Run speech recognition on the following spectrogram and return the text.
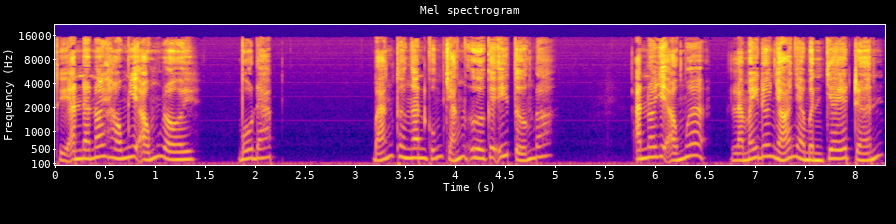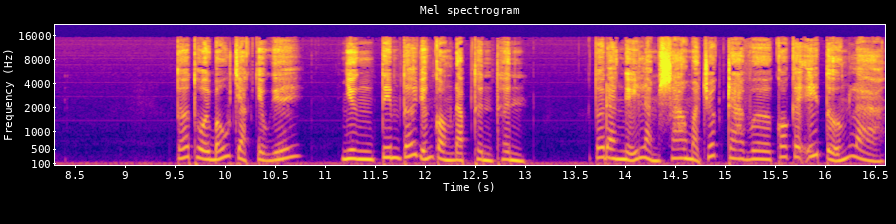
Thì anh đã nói không với ổng rồi. Bố đáp. Bản thân anh cũng chẳng ưa cái ý tưởng đó. Anh nói với ổng á là mấy đứa nhỏ nhà mình chơi ở trển. Tớ thôi bấu chặt vào ghế, nhưng tim tớ vẫn còn đập thình thình. Tớ đang nghĩ làm sao mà Chuck Traver có cái ý tưởng là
